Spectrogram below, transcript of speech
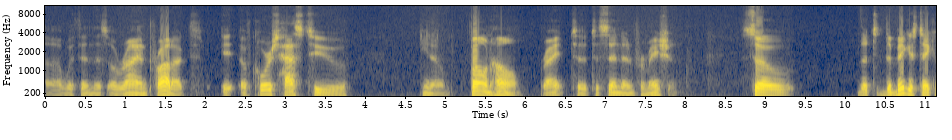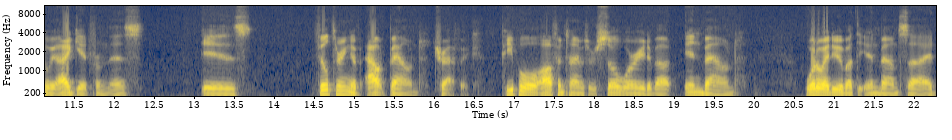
uh, within this Orion product. It of course has to, you know, phone home right to to send information. So the the biggest takeaway I get from this is filtering of outbound traffic. People oftentimes are so worried about inbound. What do I do about the inbound side?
